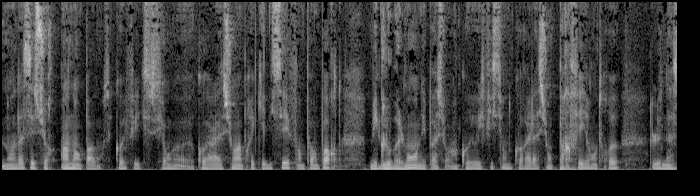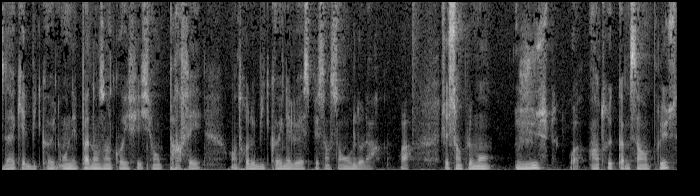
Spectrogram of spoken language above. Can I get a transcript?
non, là c'est sur un an, pardon, c'est coefficient euh, corrélation après lycée, enfin peu importe, mais globalement on n'est pas sur un coefficient de corrélation parfait entre le Nasdaq et le Bitcoin, on n'est pas dans un coefficient parfait entre le Bitcoin et le SP500 ou le dollar. Voilà, c'est simplement juste un truc comme ça en plus,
